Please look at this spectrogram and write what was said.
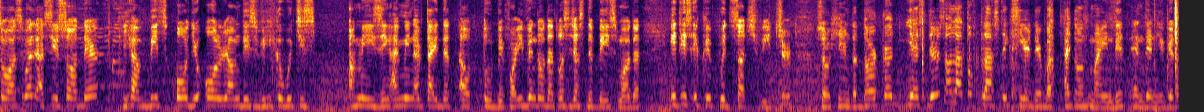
So as well as you saw there, you have Beats audio all around this vehicle, which is amazing. I mean, I've tried that out too before. Even though that was just the base model, it is equipped with such feature. So here in the dark card, yes, there's a lot of plastics here there, but I don't mind it. And then you get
